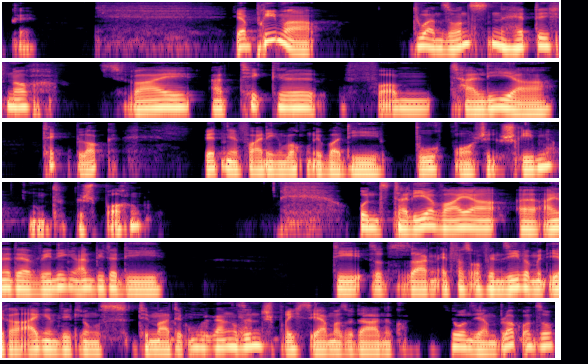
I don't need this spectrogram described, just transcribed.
Okay. Ja, prima. Du, ansonsten hätte ich noch zwei Artikel vom Thalia Tech Blog. Wir hatten ja vor einigen Wochen über die Buchbranche geschrieben und gesprochen. Und Thalia war ja äh, einer der wenigen Anbieter, die die sozusagen etwas offensiver mit ihrer Eigenentwicklungsthematik umgegangen sind. Sprich, sie haben also da eine Kommunikation, sie haben einen Blog und so.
